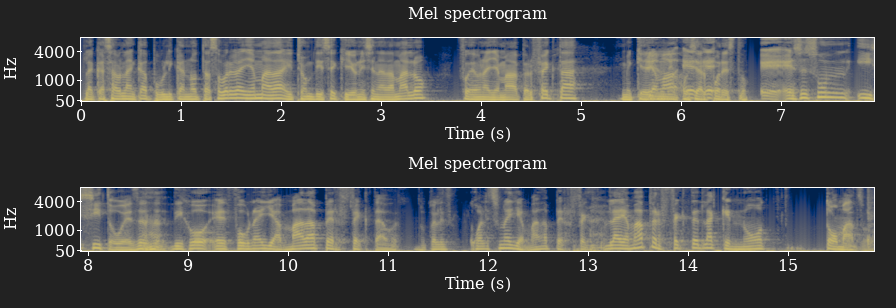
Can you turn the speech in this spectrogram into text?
La Casa Blanca publica notas sobre la llamada y Trump dice que yo no hice nada malo, fue una llamada perfecta, me quieren Llama- enjuiciar eh, eh, por esto. eh, eso es un hicito, güey. Es- Dijo, eh, fue una llamada perfecta, güey. ¿Cuál es, ¿Cuál es una llamada perfecta? La llamada perfecta es la que no tomas, güey.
